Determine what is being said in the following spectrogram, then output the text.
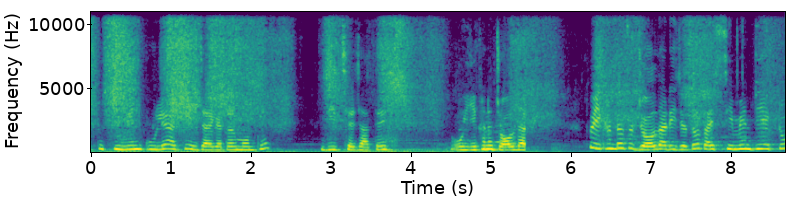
একটু সিমেন্ট গুলে আর কি এই জায়গাটার মধ্যে দিচ্ছে যাতে ওই এখানে জল দাঁড়িয়ে তো এখানটা তো জল দাঁড়িয়ে যেত, তাই সিমেন্ট দিয়ে একটু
